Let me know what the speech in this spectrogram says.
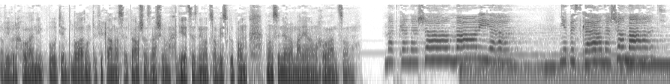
a vyvrcholením púte bola pontifikálna sveta s našim diecezným otcom biskupom monsignorom Marianom Chovancom. Matka naša Mária, nebeská naša mať,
